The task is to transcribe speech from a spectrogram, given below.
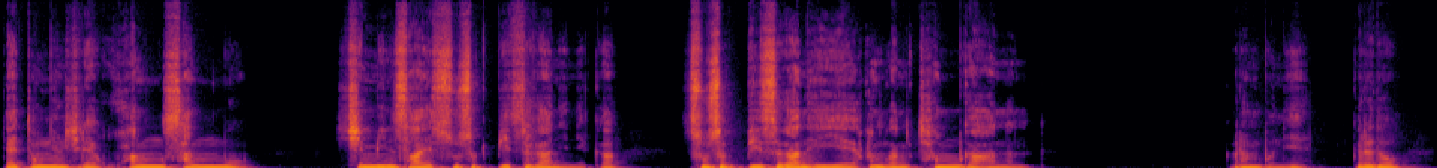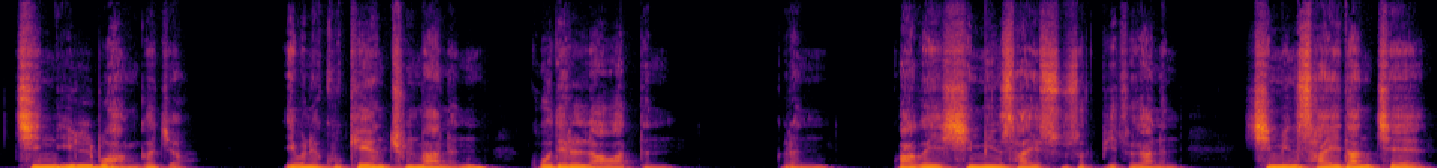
대통령실의 황상무 시민사회 수석 비서관이니까 수석 비서관 회의에 항상 참가하는 그런 분이 그래도 진일보 한 거죠. 이번에 국회의원 출마는 고대를 나왔던 그런 과거의 시민사회 수석 비서관은 시민사회단체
